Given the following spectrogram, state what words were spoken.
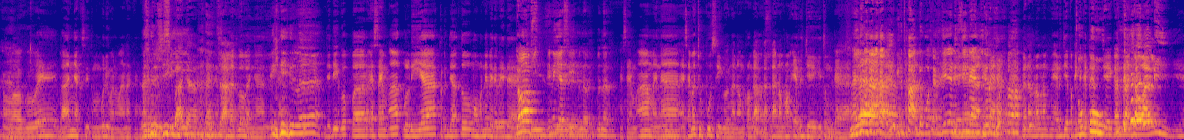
Kalau gue banyak sih temen gue di mana-mana kan. Itu sih banyak. Sahabat gue banyak. Gila. Jadi gue per SMA, kuliah, kerja tuh momennya beda-beda. Jobs, ini ya sih bener bener. SMA mainnya SMA cupu sih gue nggak nongkrong nggak nggak- nggak nongkrong RJ gitu enggak. Kita ada bos RJ-nya di sini anjir. Nggak nongkrong nongkrong RJ pakai jaket. RJ kan Raja Wali. Iya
